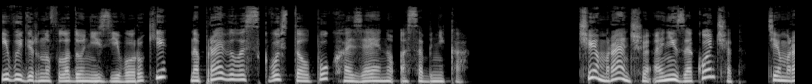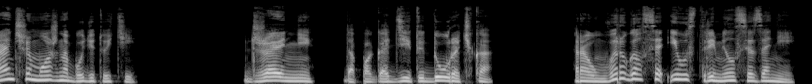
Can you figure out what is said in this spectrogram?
И, выдернув ладони из его руки, направилась сквозь толпу к хозяину особняка. Чем раньше они закончат, тем раньше можно будет уйти. «Дженни, да погоди ты, дурочка!» Раум выругался и устремился за ней,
